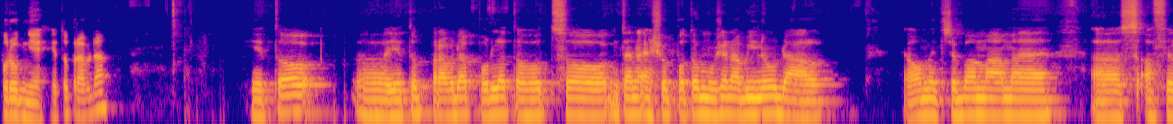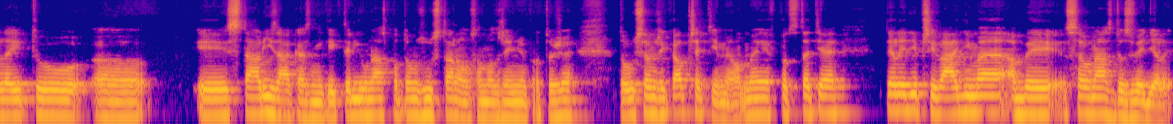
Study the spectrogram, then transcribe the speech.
podobně. Je to pravda? Je to, je to pravda podle toho, co ten e-shop potom může nabídnout dál. Jo, my třeba máme eh, z affiliateu eh, i stálí zákazníky, který u nás potom zůstanou samozřejmě, protože to už jsem říkal předtím. Jo. My v podstatě ty lidi přivádíme, aby se o nás dozvěděli,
